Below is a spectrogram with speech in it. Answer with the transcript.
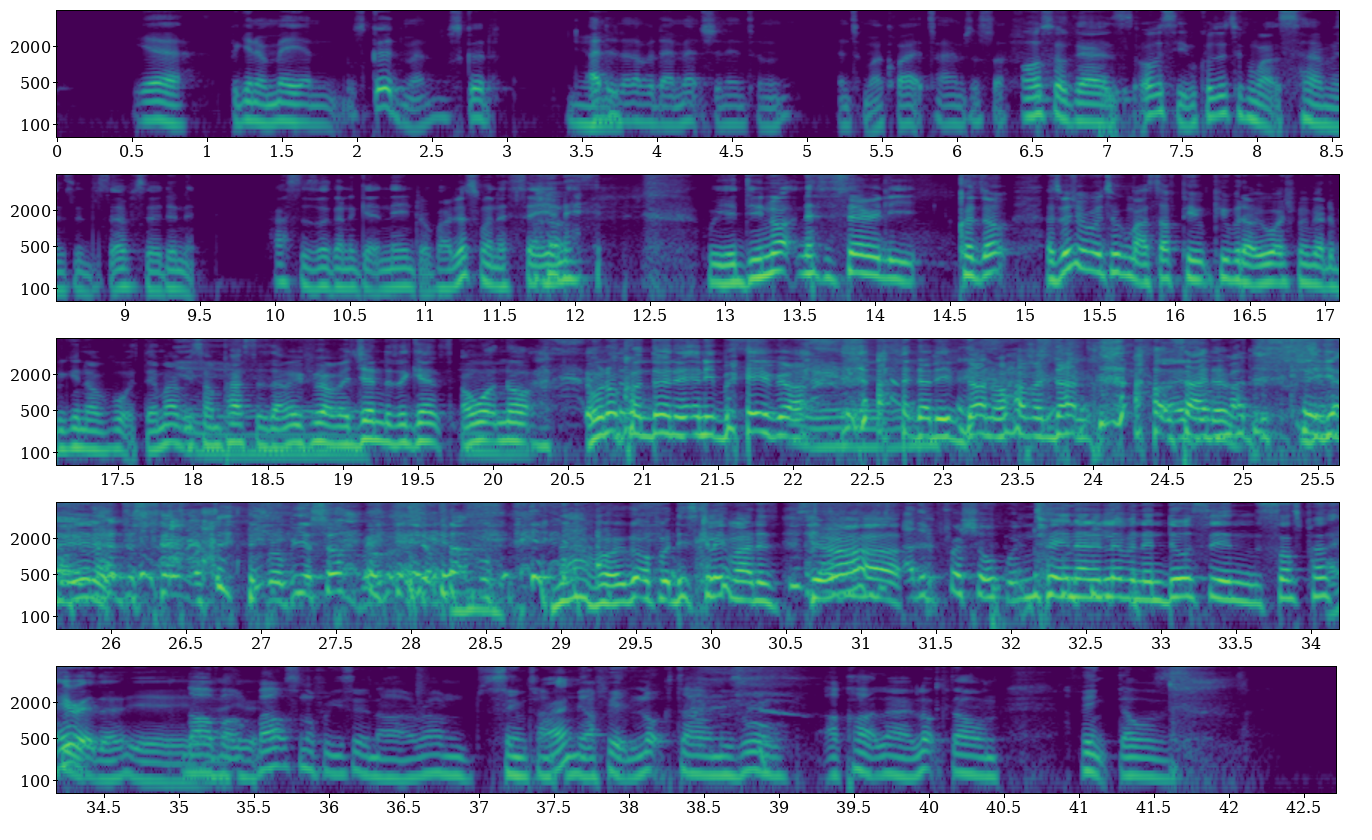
yeah, beginning of May, and it was good, man. It was good. Yeah. Added another dimension into into my quiet times and stuff. Also, guys, obviously because we're talking about sermons in this episode, isn't it? Pastors are gonna get name drop. I just want to say, innit, we do not necessarily because especially when we're talking about stuff people, people that we watch maybe at the beginning of walks, there might be some pastors that maybe people have agendas against and whatnot. And we're not condoning any behavior that they've done or haven't done outside of. mad Do you get me, innit? Mad disclaimer. bro, be yourself, bro. It's your platform. Nah, bro, we gotta put disclaimer out. This, there are I did pressure open. 2911 endorsing sus I hear it though. Yeah, yeah, Nah, I but bouncing off what you said, nah, around the same time Right? for me, I think lockdown as well. I can't lie, lockdown. I think there was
